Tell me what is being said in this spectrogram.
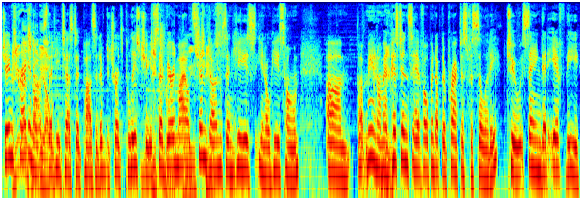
James Can you guys Craig announced that he tested positive. Detroit's police chief said very mild symptoms, chief. and he's you know he's home. Um, but man, oh man, Pistons have opened up their practice facility to saying that if the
